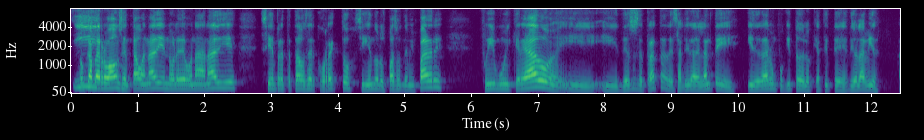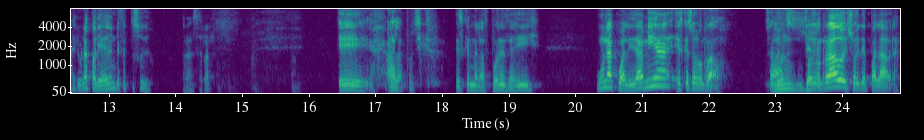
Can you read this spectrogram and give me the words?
Nunca me he robado un centavo a nadie, no le debo nada a nadie. Siempre he tratado de ser correcto, siguiendo los pasos de mi padre. Fui muy creado y, y de eso se trata, de salir adelante y, y de dar un poquito de lo que a ti te dio la vida. A ver, una cualidad y un defecto suyo, para cerrar. Eh, a la puchica, es que me las pones ahí. Una cualidad mía es que soy honrado. O sea, soy defecto? honrado y soy de palabra.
